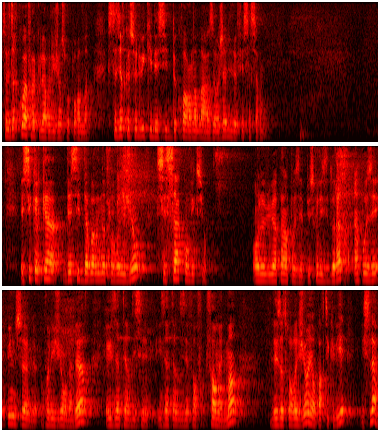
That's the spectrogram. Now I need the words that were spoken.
Ça veut dire quoi afin que la religion soit pour Allah? C'est-à-dire que celui qui décide de croire en Allah il le fait sincèrement. Et si quelqu'un décide d'avoir une autre religion, c'est sa conviction on ne lui a pas imposé, puisque les idolâtres imposaient une seule religion la leur, et ils interdisaient, ils interdisaient formellement les autres religions, et en particulier l'islam.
